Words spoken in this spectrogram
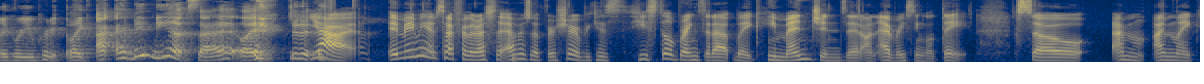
Like, were you pretty like? I, it made me upset. Like, did it? Yeah, it made me upset for the rest of the episode for sure because he still brings it up. Like, he mentions it on every single date. So I'm I'm like,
